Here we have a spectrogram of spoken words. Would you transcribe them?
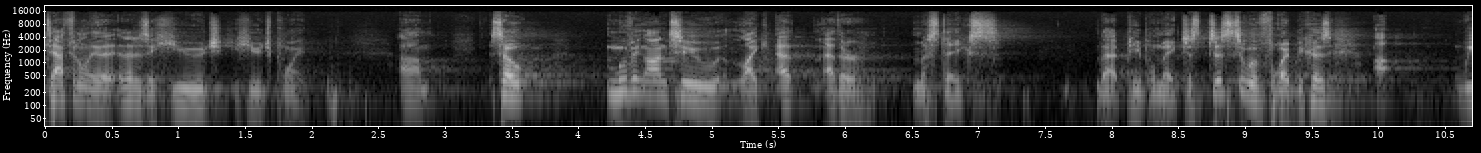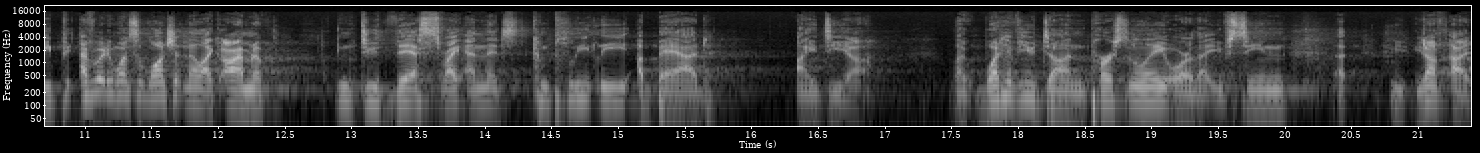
definitely, that, that is a huge, huge point. Um, so moving on to, like, other mistakes that people make, just, just to avoid, because uh, we, everybody wants to launch it and they're like, all right, I'm gonna do this, right? And it's completely a bad idea. Like, what have you done personally or that you've seen? That, you, you, don't have, all right,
